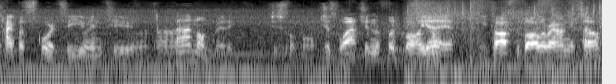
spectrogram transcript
type of sports are you into? Um, uh, none really, just football. just watching the football. You Yeah, You toss the ball around yourself.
